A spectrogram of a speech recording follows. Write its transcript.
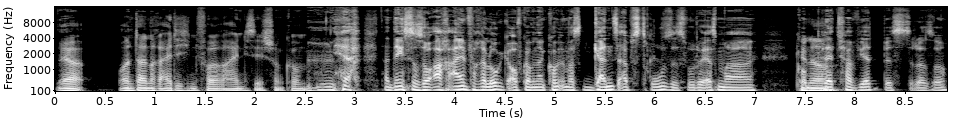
ja. Und dann reite ich ihn voll rein, ich sehe es schon kommen. Ja, dann denkst du so, ach, einfache Logikaufgaben, dann kommt irgendwas ganz Abstruses, wo du erstmal komplett genau. verwirrt bist oder so.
